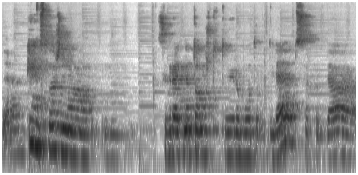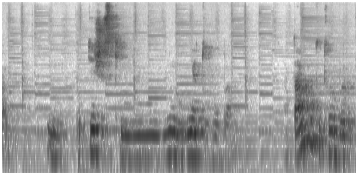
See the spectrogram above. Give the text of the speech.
да. сложно сыграть на том, что твои работы выделяются, когда ну, практически ну, нет выбора. А там этот выбор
